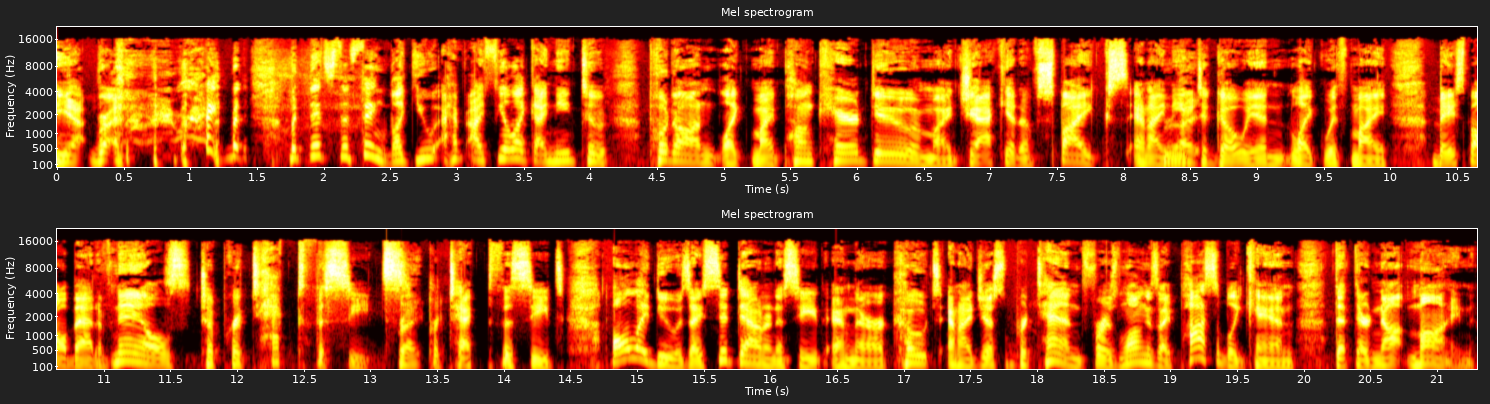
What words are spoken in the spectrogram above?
Yeah, right, right. But but that's the thing. Like you, have, I feel like I need to put on like my punk hairdo and my jacket of spikes, and I need Right. to go in like with my baseball bat of nails to protect the seats. Right. protect the seats. All I do is I sit down in a seat, and there are coats, and I just pretend for as long as I possibly can that they're not mine,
